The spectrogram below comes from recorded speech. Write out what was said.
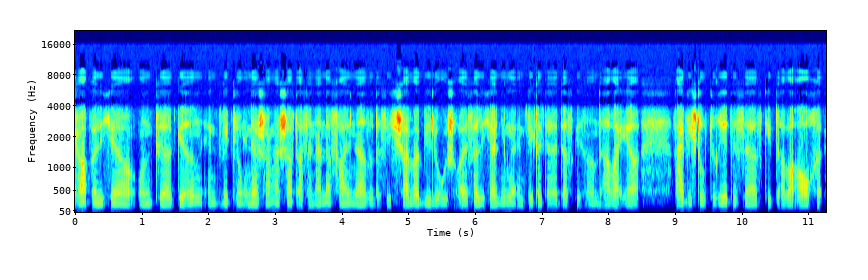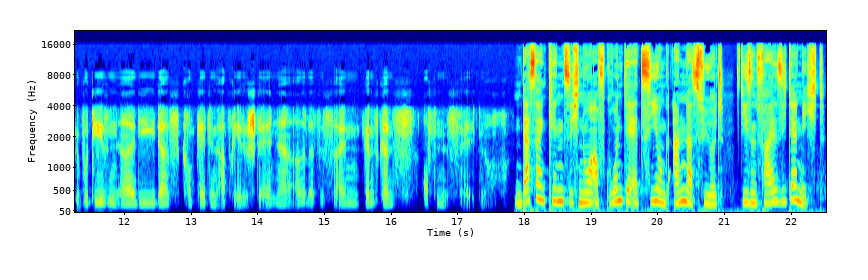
körperliche und äh, Gehirnentwicklung in der Schwangerschaft auseinanderfallen, ja, sodass sich scheinbar biologisch äußerlich ein Junge entwickelte, das Gehirn aber eher weiblich strukturiert ist. Es gibt aber auch Hypothesen, äh, die das komplett in Abrede stellen. Ja. Also das ist ein ganz, ganz offenes Feld noch. Dass ein Kind sich nur aufgrund der Erziehung anders fühlt, diesen Fall sieht er nicht.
